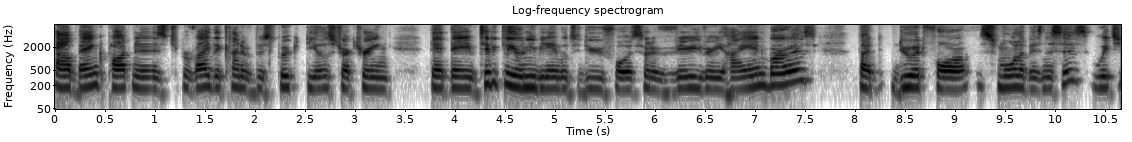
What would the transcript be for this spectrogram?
our bank partners to provide the kind of bespoke deal structuring that they've typically only been able to do for sort of very, very high end borrowers, but do it for smaller businesses, which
